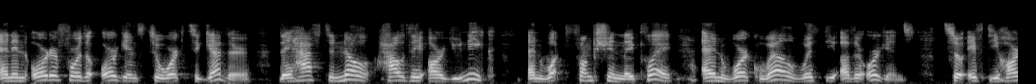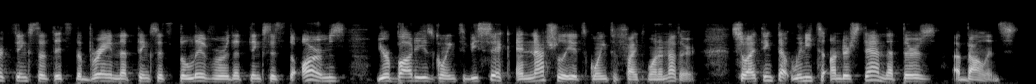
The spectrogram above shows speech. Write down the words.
And in order for the organs to work together, they have to know how they are unique and what function they play and work well with the other organs. So if the heart thinks that it's the brain, that thinks it's the liver, that thinks it's the arms, your body is going to be sick and naturally it's going to fight one another. So I think that we need to understand that there's a balance.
